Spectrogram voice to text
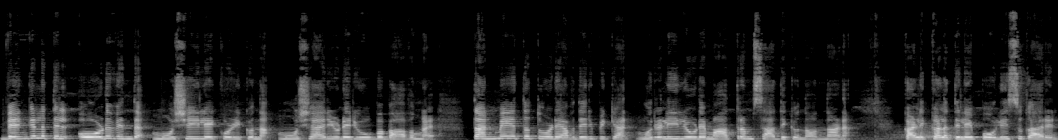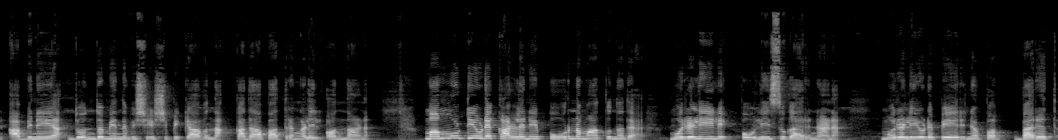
വെങ്കലത്തിൽ ഓടുവെന്ത് മൂശയിലേക്കൊഴിക്കുന്ന മൂശാരിയുടെ രൂപഭാവങ്ങൾ തന്മയത്വത്തോടെ അവതരിപ്പിക്കാൻ മുരളിയിലൂടെ മാത്രം സാധിക്കുന്ന ഒന്നാണ്. കളിക്കളത്തിലെ പോലീസുകാരൻ അഭിനയ ദ്വന്ദ്വമെന്ന് വിശേഷിപ്പിക്കാവുന്ന കഥാപാത്രങ്ങളിൽ ഒന്നാണ്. മമ്മൂട്ടിയുടെ കള്ളനെ പൂർണമാക്കുന്നത് മുരളിയിലെ പോലീസുകാരനാണ്. മുരളിയുടെ പേരിനൊപ്പം ഭരത്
